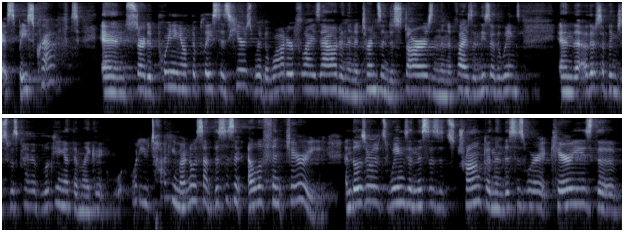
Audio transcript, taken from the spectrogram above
uh, spacecraft, and started pointing out the places, here's where the water flies out, and then it turns into stars, and then it flies, and these are the wings. And the other sibling just was kind of looking at them like, like, what are you talking about? No, it's not. This is an elephant fairy. And those are its wings, and this is its trunk, and then this is where it carries the,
